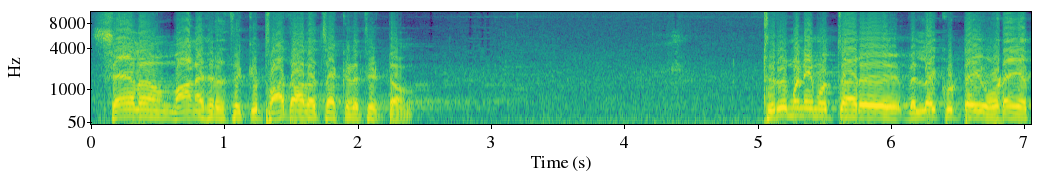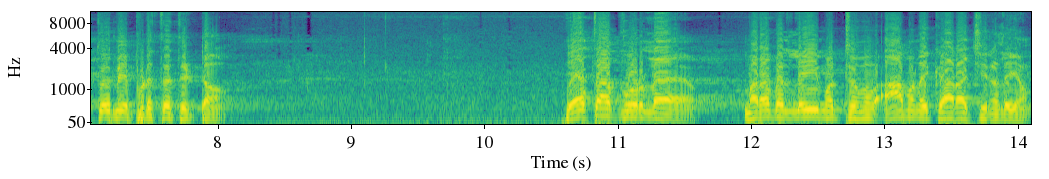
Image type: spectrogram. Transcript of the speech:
சேலம் மாநகரத்துக்கு பாதாள சக்கர திட்டம். திருமணி முத்தாறு வெள்ளைக்குட்டை ஓடைய தூய்மைப்படுத்த திட்டம். ஏத்தாப்பூர்ல மரவள்ளி மற்றும் ஆமணக்கு ஆராய்ச்சி நிலையம்.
